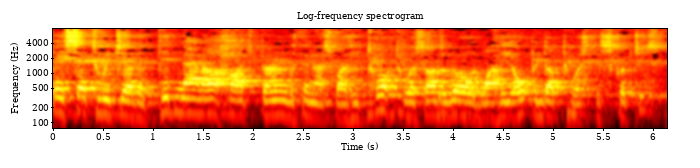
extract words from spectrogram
They said to each other, Did not our hearts burn within us while he talked to us on the road, while he opened up to us the scriptures?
